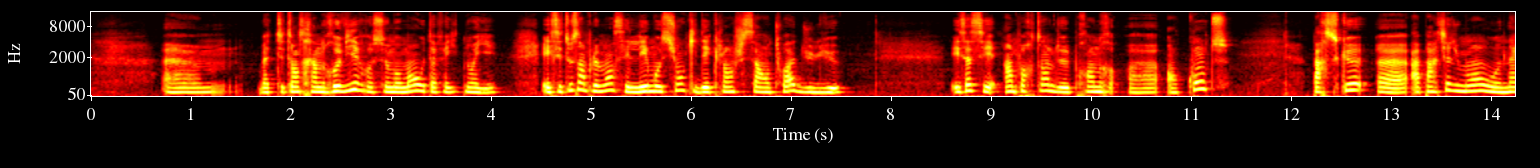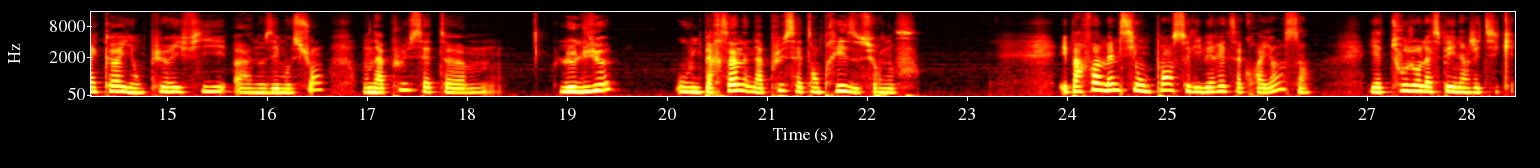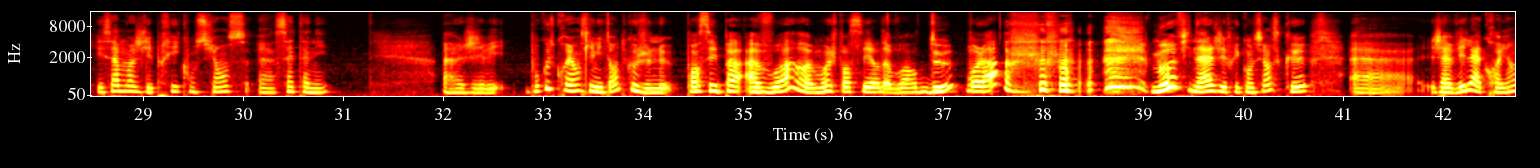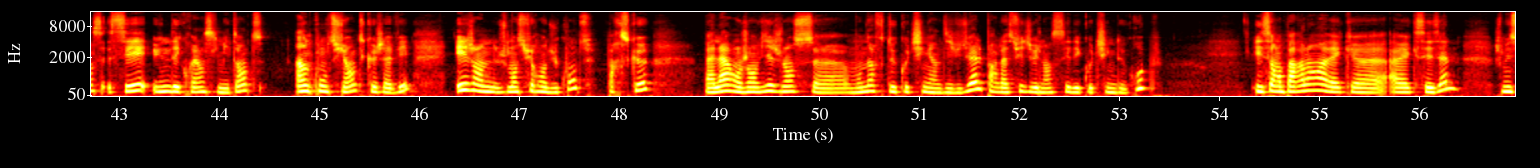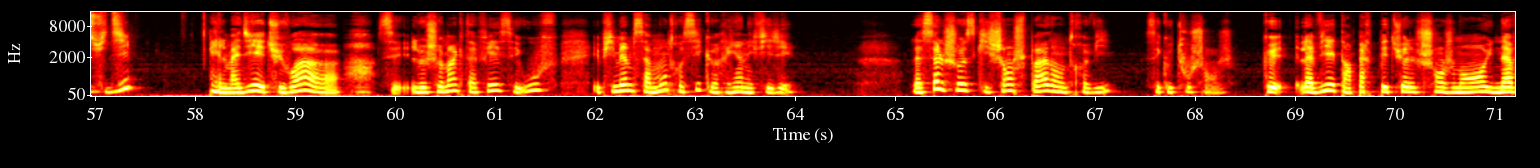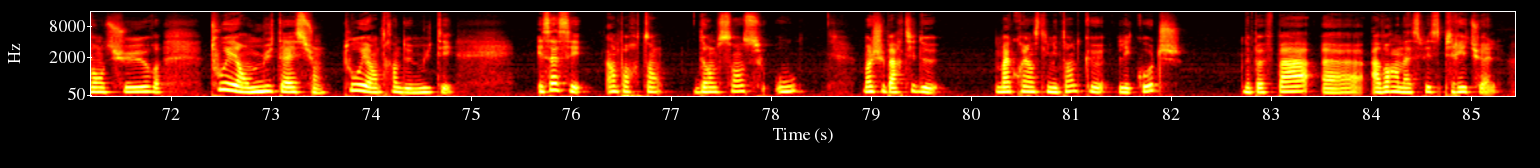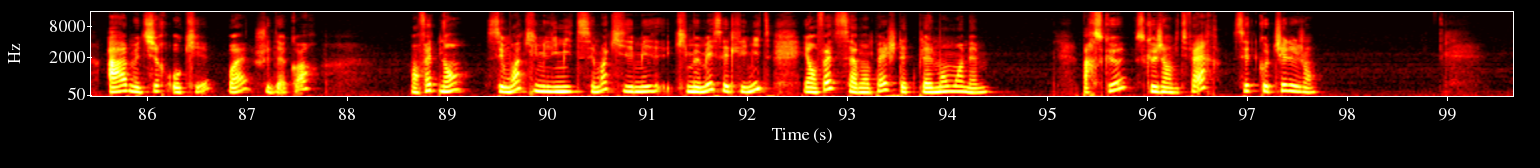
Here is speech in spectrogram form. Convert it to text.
euh, bah, tu étais en train de revivre ce moment où tu as failli te noyer. Et c'est tout simplement, c'est l'émotion qui déclenche ça en toi du lieu. Et ça, c'est important de prendre euh, en compte parce que euh, à partir du moment où on accueille on purifie euh, nos émotions, on n'a plus cette le lieu où une personne n'a plus cette emprise sur nous. Et parfois, même si on pense se libérer de sa croyance, il y a toujours l'aspect énergétique. Et ça, moi, je l'ai pris conscience cette année. J'avais beaucoup de croyances limitantes que je ne pensais pas avoir. Moi, je pensais en avoir deux, voilà. Mais au final, j'ai pris conscience que euh, j'avais la croyance, c'est une des croyances limitantes inconscientes que j'avais. Et je m'en suis rendu compte parce que bah là, en janvier, je lance euh, mon offre de coaching individuel. Par la suite, je vais lancer des coachings de groupe. Et c'est en parlant avec, euh, avec Cézanne, je me suis dit, et elle m'a dit, et tu vois, euh, c'est le chemin que tu as fait, c'est ouf. Et puis même, ça montre aussi que rien n'est figé. La seule chose qui change pas dans notre vie, c'est que tout change. Que la vie est un perpétuel changement, une aventure. Tout est en mutation, tout est en train de muter. Et ça, c'est important dans le sens où moi, je suis partie de ma croyance limitante que les coachs ne peuvent pas euh, avoir un aspect spirituel. À me dire, ok, ouais, je suis d'accord, en fait, non, c'est moi qui me limite, c'est moi qui, me mets cette limite, et en fait, ça m'empêche d'être pleinement moi-même. Parce que ce que j'ai envie de faire, c'est de coacher les gens.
